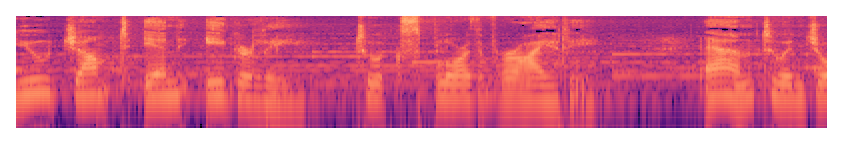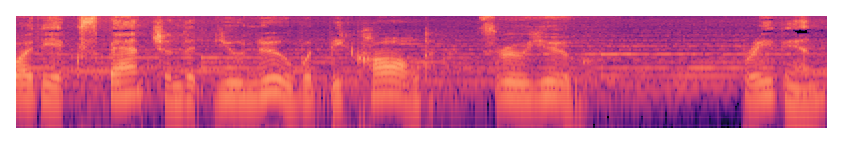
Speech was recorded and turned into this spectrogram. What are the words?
You jumped in eagerly to explore the variety and to enjoy the expansion that you knew would be called through you. Breathe in.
